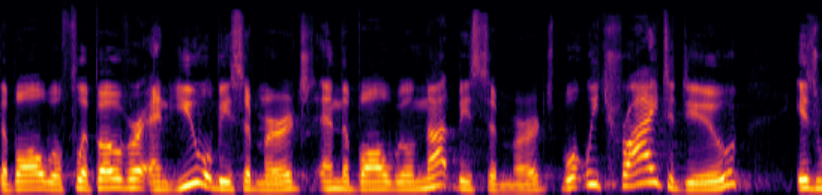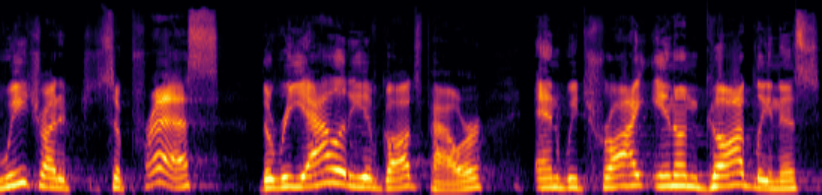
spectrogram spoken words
the ball will flip over and you will be submerged and the ball will not be submerged. What we try to do is we try to suppress the reality of God's power and we try in ungodliness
